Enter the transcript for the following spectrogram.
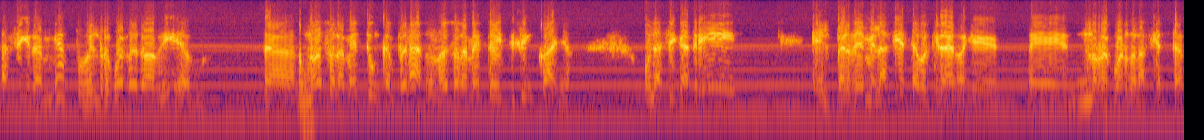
Así que también, pues el recuerdo de toda mi vida. pues. O sea, no es solamente un campeonato, no es solamente 25 años. Una cicatriz, el perderme la fiesta, porque la verdad que eh, no recuerdo la fiesta,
